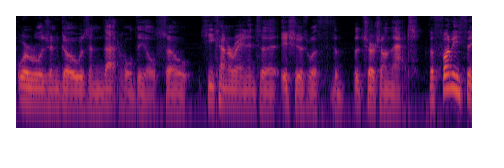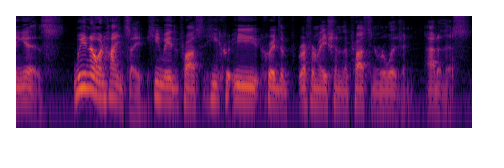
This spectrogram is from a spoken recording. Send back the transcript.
where religion goes and that whole deal. So he kind of ran into issues with the, the church on that. The funny thing is, we know in hindsight he made the process he he created the Reformation and the Protestant religion out of this.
